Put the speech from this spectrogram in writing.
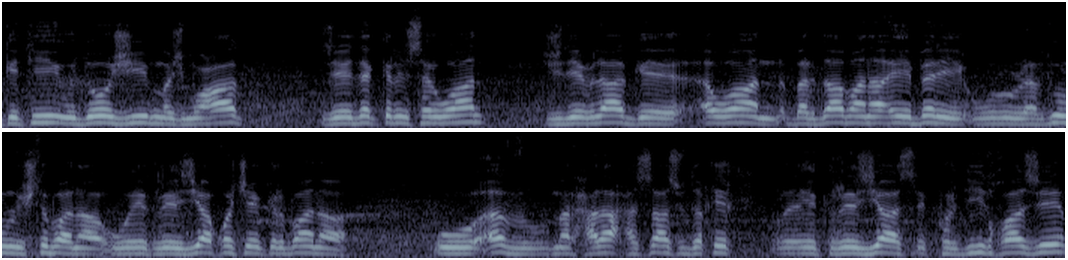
كتي ودوجي مجموعات زي ذكر سروان جديفلاق اوان بردابانا اي بري ورفدون نشتبانا ويك ريزيا خوشي كربانا واف مرحله حساس ودقيق رجاس كردي خوازي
